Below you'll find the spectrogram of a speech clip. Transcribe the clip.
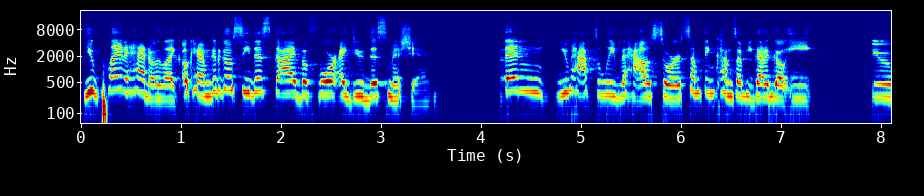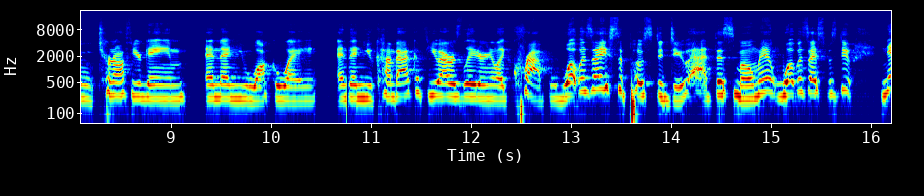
you plan ahead or like okay i'm going to go see this guy before i do this mission but then you have to leave the house or something comes up you got to go eat you turn off your game and then you walk away. And then you come back a few hours later and you're like crap what was i supposed to do at this moment? What was i supposed to do? Now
